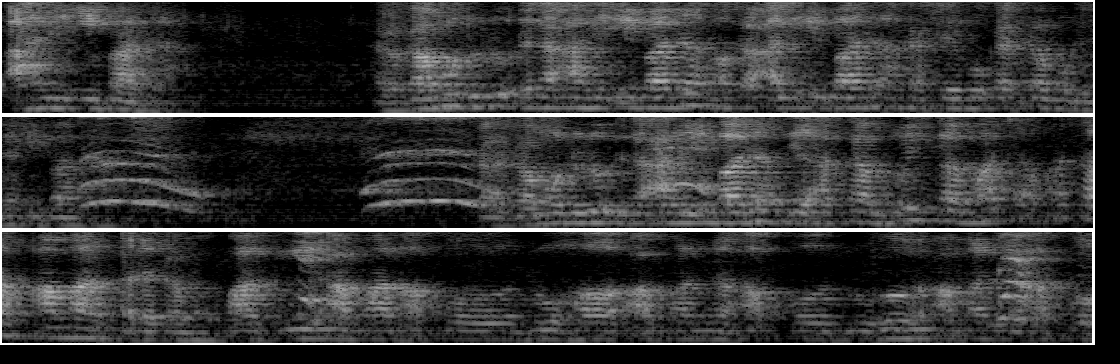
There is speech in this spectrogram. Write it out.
ahli ibadah kalau kamu duduk dengan ahli ibadah, maka ahli ibadah akan sibukkan kamu dengan ibadah. Kalau kamu duduk dengan ahli ibadah, dia akan berikan macam-macam amal pada kamu. Pagi amal apa, duha amalnya apa, zuhur amalnya apa,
